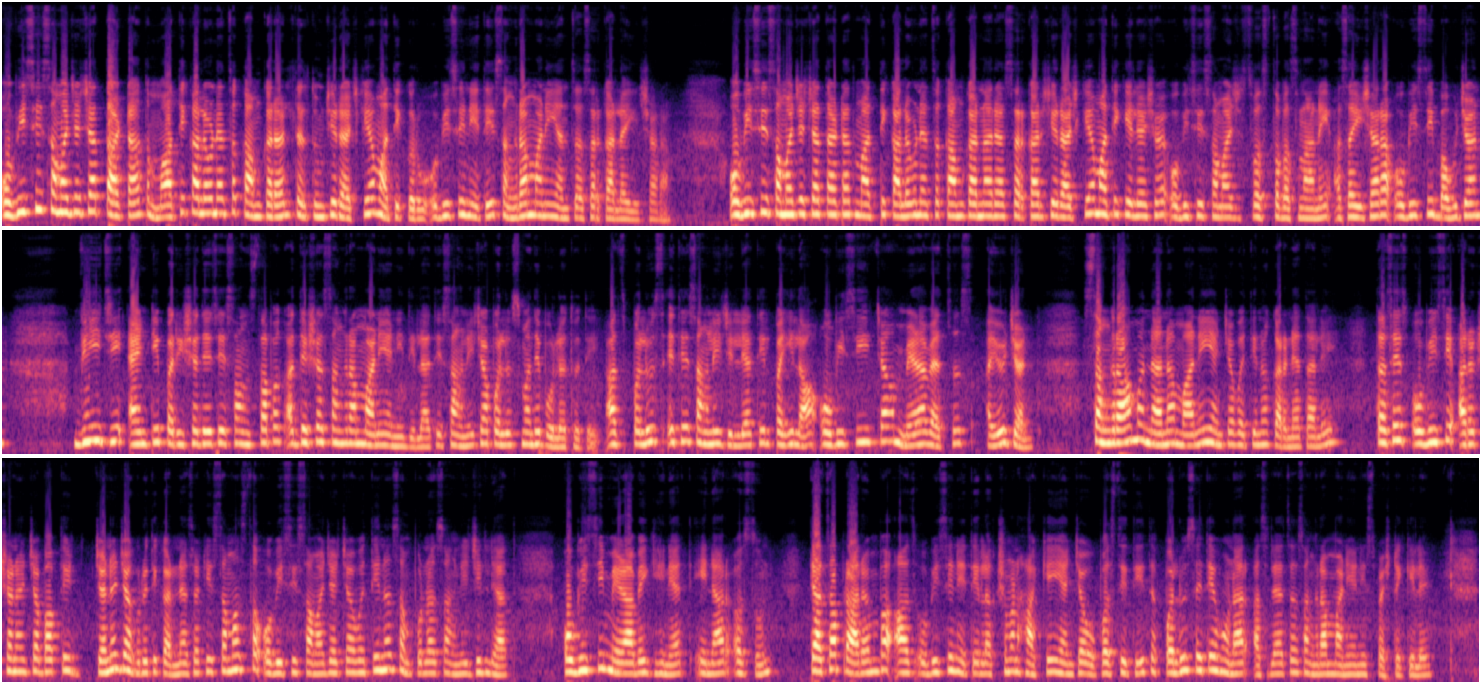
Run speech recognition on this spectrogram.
OBC समाजाच्या ताटात माती कालवण्याचं काम कराल तर तुमची राजकीय माती करू. ओबीसी नेते संग्राम माने यांचा सरकारला इशारा. ओबीसी समाजाच्या ताटात माती कालवण्याचं काम करणाऱ्या सरकारची राजकीय माती केल्याशिवाय ओबीसी समाज स्वस्थ बसणार नाही असा इशारा OBC Bahujan V J N T परिषदेचे संस्थापक अध्यक्ष संग्राम माने यांनी दिला. ते सांगलीच्या पलूसमध्ये बोलत होते. आज पलूस येथे सांगली जिल्ह्यातील पहिला ओबीसीच्या मेळाव्याचं आयोजन संग्राम नाना माने यांच्या वतीनं करण्यात आले. तसेच ओबीसी आरक्षणाच्या बाबतीत जनजागृती करण्यासाठी समस्त ओबीसी समाजाच्या वतीनं संपूर्ण सांगली जिल्ह्यात ओबीसी मेळावे घेण्यात येणार असून त्याचा प्रारंभ आज ओबीसी नेते लक्ष्मण हाके यांच्या उपस्थितीत पलूस येथे होणार असल्याचं संग्राम माने यांनी स्पष्ट केले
